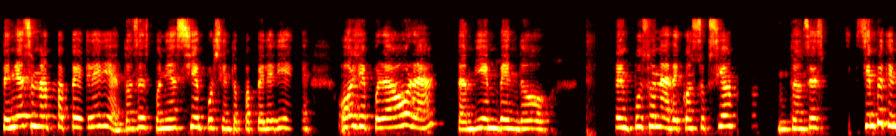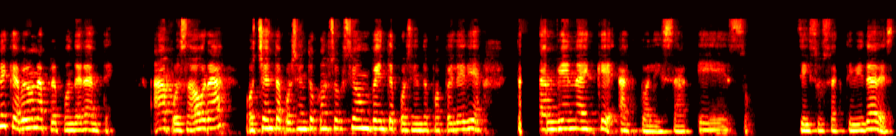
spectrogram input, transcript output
tenías una papelería, entonces ponías 100% papelería. Oye, pero ahora también vendo, puso una de construcción, entonces siempre tiene que haber una preponderante. Ah, pues ahora 80% construcción, 20% papelería. También hay que actualizar eso, sí, sus actividades.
